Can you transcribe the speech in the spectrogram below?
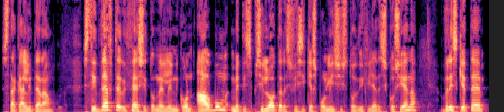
«Στα καλύτερά μου». Στη δεύτερη θέση των ελληνικών άλμπουμ με τις ψηλότερες φυσικές πωλήσεις το 2021 βρίσκεται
